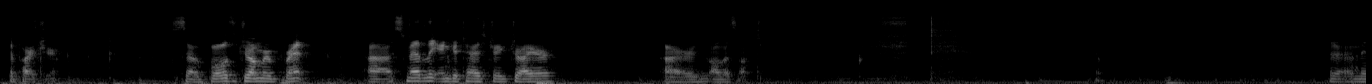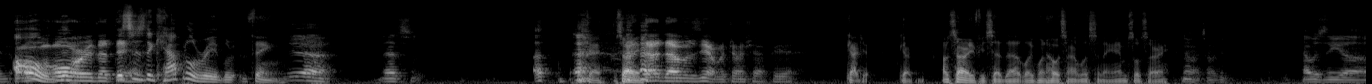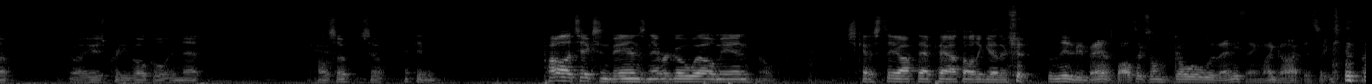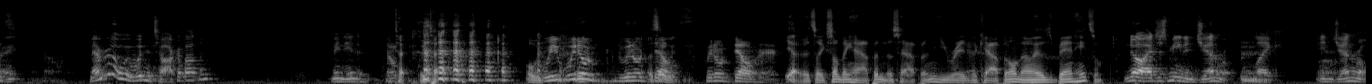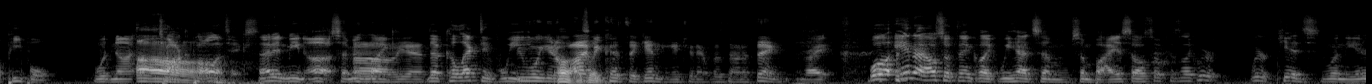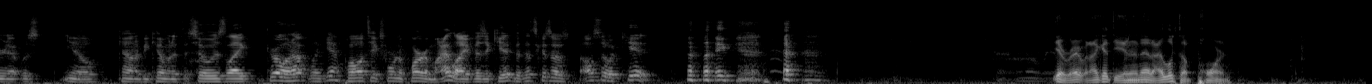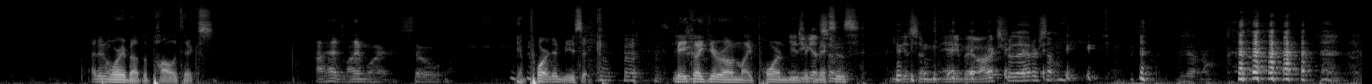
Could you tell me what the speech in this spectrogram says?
departure. So both drummer Brent uh, Smedley and guitarist Drake Dreyer are all that's left. Yep. Uh, I mean, Oh, or, or that they This is the capital raid thing. Yeah, that's Okay, sorry. that that was yeah with Jon Schaffer yeah. Gotcha. Gotcha. I'm sorry if you said that. Like when hosts aren't listening, I'm so sorry. no, it's all good. That was the. uh Well, he was pretty vocal in that. Also, so it didn't. Politics and bands never go well, man. Just gotta stay off that path altogether, Doesn't need to be bands. Politics don't go well with anything. My God, it's like. right? Remember when we wouldn't talk about them? Me neither. Nope. we, oh, We, we don't we don't That's how we- delve we don't delve in it. yeah, it's like something happened. This happened. He raided the Capitol. Now his band hates him. No, I just mean in general. Like in general, people would not oh. talk Oh. politics. I didn't mean us. I meant Oh, like yeah. the collective we. Well, you Oh, know why? it's like- because again, the internet was not a thing. right well and i also think like we had some some bias also because like we were we were kids when the internet was you know kind of becoming a th- so it was like growing up like yeah politics weren't a part of my life as a kid but that's because i was also a kid like Yeah, right. When I get the internet, I looked up porn. I didn't worry about the politics. I had LimeWire, so Yeah, porn and music. Make like your own like porn Did you music some- mixes. you get some antibiotics for that or something no.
